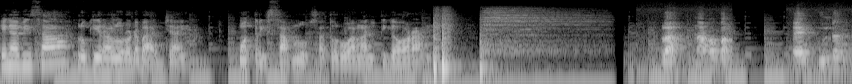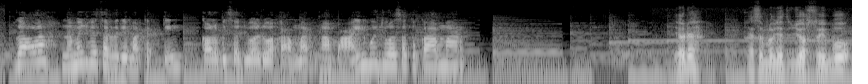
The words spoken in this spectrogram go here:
Ya nggak bisa lah, lu kira lu roda bajai. Mau trisam lu, satu ruangan tiga orang. Lah, kenapa, Bang? Eh, Bunda. Enggak lah, namanya juga strategi marketing. Kalau bisa jual dua kamar, ngapain gue jual satu kamar? Ya udah yang sebelumnya tujuh ribu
